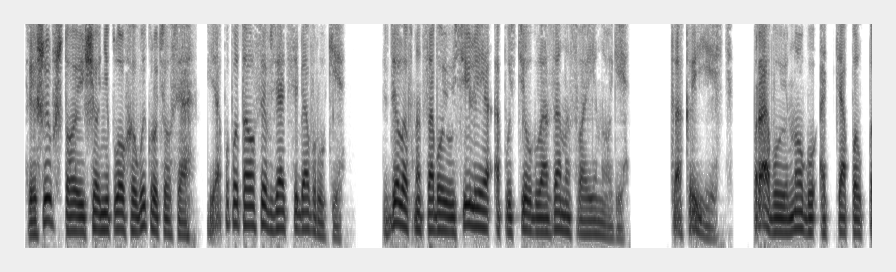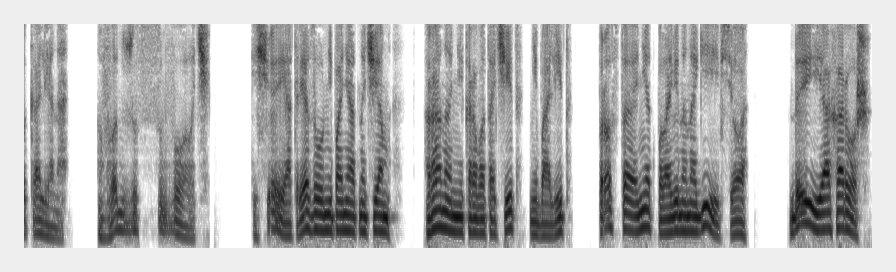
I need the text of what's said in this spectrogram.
Решив, что еще неплохо выкрутился, я попытался взять себя в руки. Сделав над собой усилие, опустил глаза на свои ноги. Так и есть. Правую ногу оттяпал по колено. Вот же сволочь. Еще и отрезал непонятно чем. Рана не кровоточит, не болит. Просто нет половины ноги и все. Да и я хорош.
